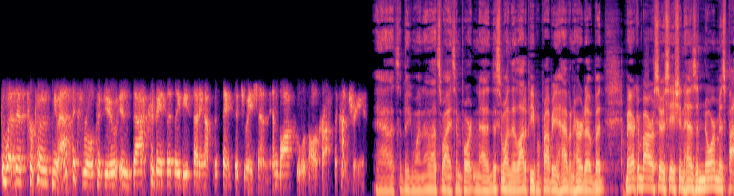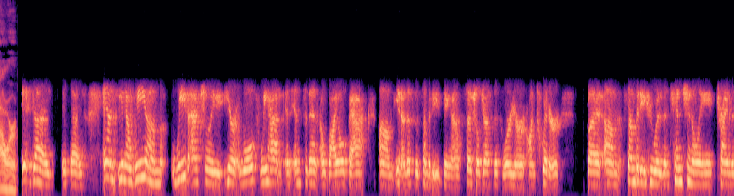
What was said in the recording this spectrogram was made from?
what this proposed new ethics rule could do is that could basically be setting up the same situation in law schools all across the country. Yeah, that's a big one. That's why it's important. Uh, this is one that a lot of people probably haven't heard of, but American Bar Association has enormous power. It does. It does. And you know, we um we've actually here at Wolf we had an incident a while back. Um, you know, this is somebody being a social justice warrior on Twitter but um, somebody who was intentionally trying to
